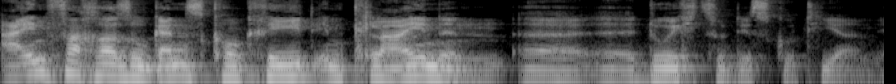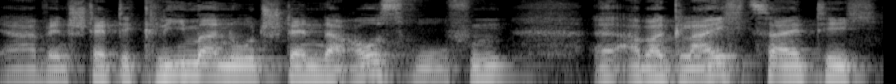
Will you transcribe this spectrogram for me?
einfacher, so ganz konkret im Kleinen äh, äh, durchzudiskutieren. Ja, wenn Städte Klimanotstände ausrufen, äh, aber gleichzeitig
